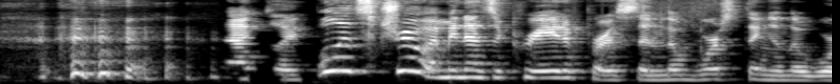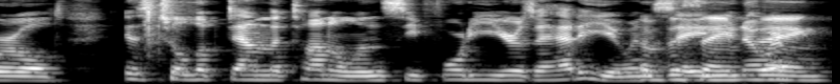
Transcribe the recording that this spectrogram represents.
exactly. Well, it's true. I mean, as a creative person, the worst thing in the world is to look down the tunnel and see 40 years ahead of you and of say, you know thing. what?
